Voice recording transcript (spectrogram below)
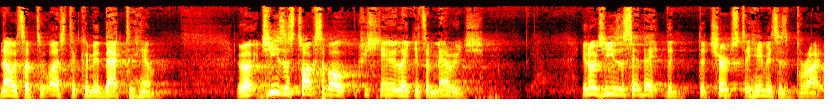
Now it's up to us to commit back to Him. You know, Jesus talks about Christianity like it's a marriage. You know, Jesus said that the, the church to Him is His bride.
